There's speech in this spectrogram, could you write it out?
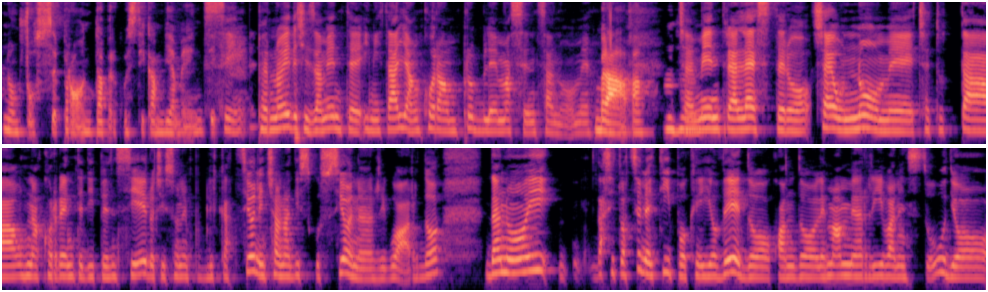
non fosse pronta per questi cambiamenti. Sì, per noi decisamente in Italia ancora un problema senza nome. Bravo brava. Mm-hmm. Cioè, mentre all'estero c'è un nome, c'è tutta una corrente di pensiero, ci sono pubblicazioni, c'è una discussione al riguardo, da noi la situazione tipo che io vedo quando le mamme arrivano in studio,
